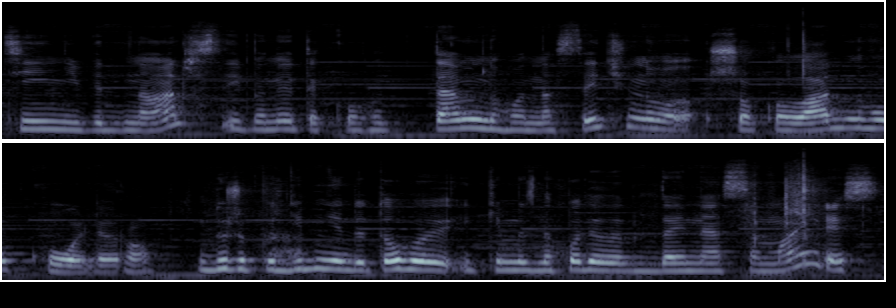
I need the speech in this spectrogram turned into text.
тіні від Нарс, і вони такого темного, насиченого шоколадного кольору. Дуже подібні до того, які ми знаходили в Дайнеса Майріс.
